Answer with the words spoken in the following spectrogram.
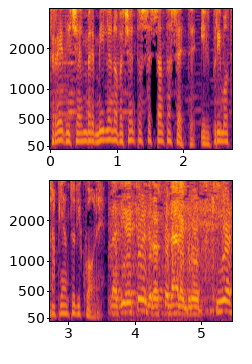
3 dicembre 1967, il primo trapianto di cuore. La direzione dell'ospedale Groß-Kier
